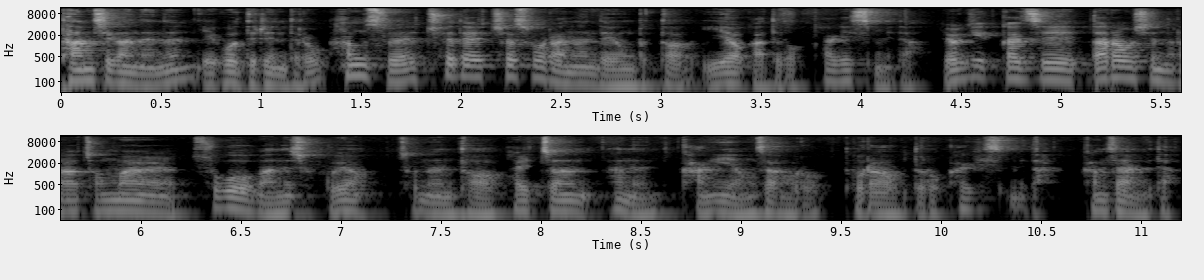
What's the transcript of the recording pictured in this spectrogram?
다음 시간에는 예고드린 대로 함수의 최대 최소라는 내용부터 이어가도록 하겠습니다. 여기까지 따라오시느라 정말 수고 많으셨고요. 저는 더 발전하는 강의 영상으로 돌아오도록 하겠습니다. 감사합니다.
